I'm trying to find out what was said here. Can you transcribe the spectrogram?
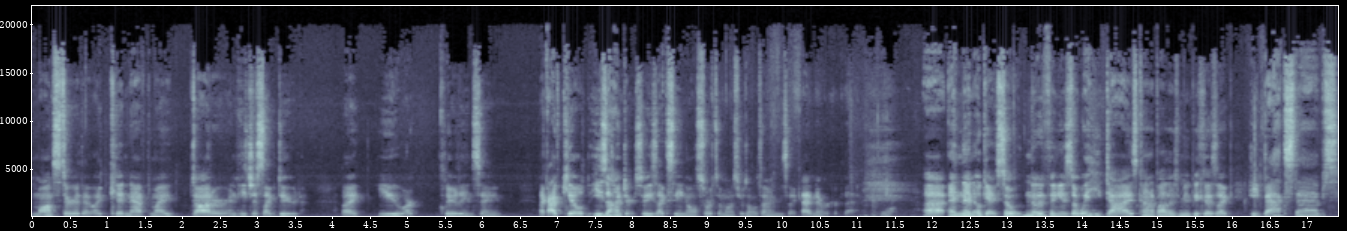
monster that like kidnapped my daughter. And he's just like, dude, like, you are clearly insane. Like, I've killed, he's a hunter. So he's like seeing all sorts of monsters all the time. He's like, I've never heard of that. Yeah. Uh, and then okay, so another thing is the way he dies kind of bothers me because like he backstabs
